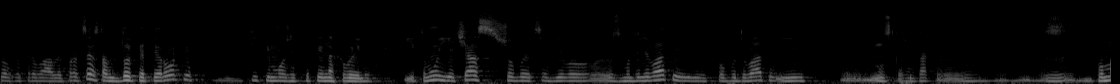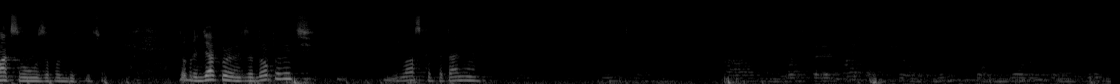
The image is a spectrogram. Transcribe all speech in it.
довготривалий процес, там до 5 років тільки може піти на хвилю. І тому є час, щоб це діло змоделювати і побудувати, і, е, ну скажімо так, е, по максимуму запобігти цього. Добре, дякую за доповідь. Будь ласка, питання. А у вас передбачено, що в місто можуть е, зовні приходити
